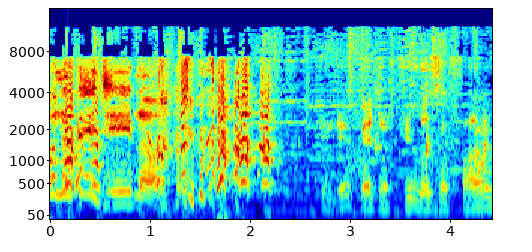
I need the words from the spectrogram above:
Eu não entendi, não. Entendeu? Pedra filosofal,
